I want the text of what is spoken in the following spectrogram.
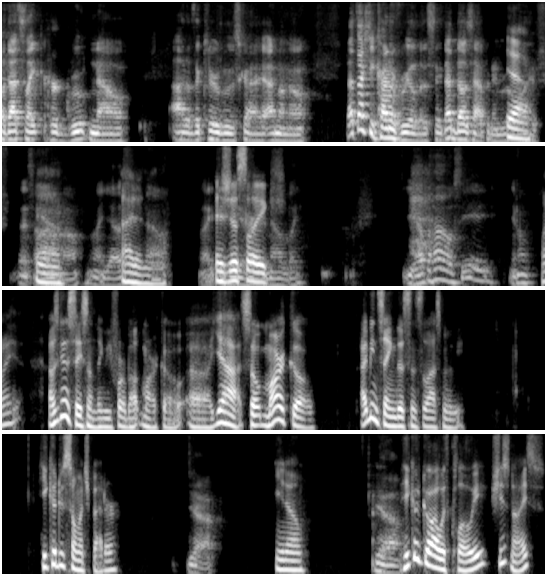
but that's like her group now, out of the clear blue sky. I don't know. That's actually kind of realistic. That does happen in real Yeah. life. That's, I Yeah. don't know. I guess. I don't know. Like, It's just like- now, like you have a house, yay, you know. Right. I was gonna say something before about Marco. Uh yeah, so Marco, I've been saying this since the last movie. He could do so much better, Yeah, you know. yeah. He could go out with Chloe. She's nice.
